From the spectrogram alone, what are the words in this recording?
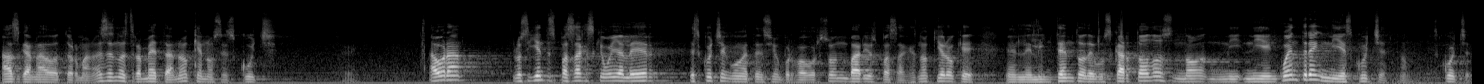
has ganado a tu hermano. Esa es nuestra meta, ¿no? Que nos escuche. Ahora, los siguientes pasajes que voy a leer escuchen con atención, por favor. Son varios pasajes. No quiero que en el intento de buscar todos no, ni, encuentren ni escuchen. Escuchen.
